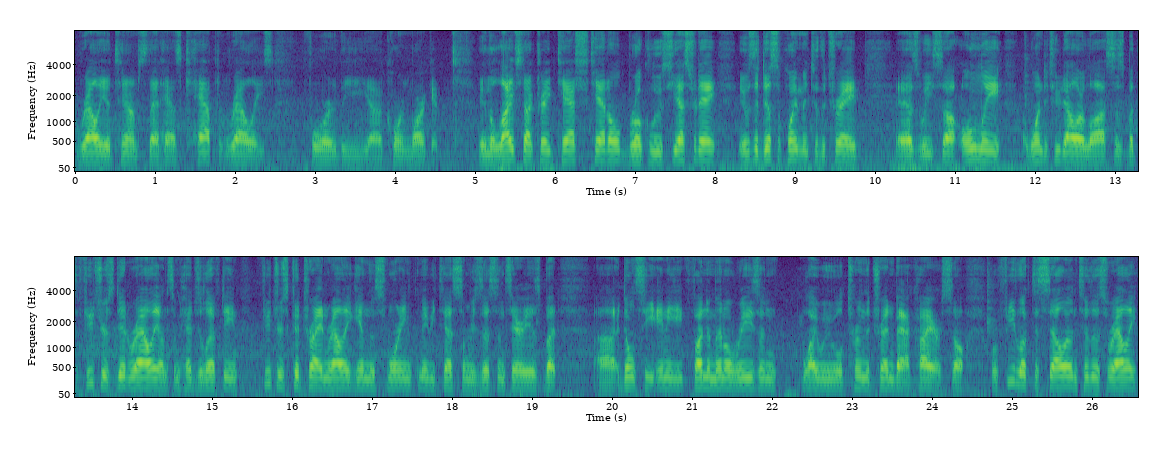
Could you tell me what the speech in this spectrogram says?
rally attempts that has capped rallies for the uh, corn market. In the livestock trade, cash cattle broke loose yesterday. It was a disappointment to the trade as we saw only one to two dollar losses, but the futures did rally on some hedge lifting. Futures could try and rally again this morning, maybe test some resistance areas, but I uh, don't see any fundamental reason why we will turn the trend back higher. So if you look to sell into this rally,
